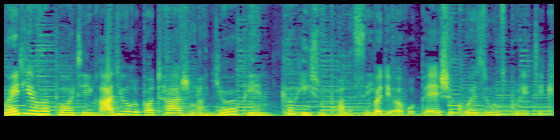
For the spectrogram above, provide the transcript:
Radio reporting Radioreportagen on European cohesion policy. über die europäische Kohäsionspolitik.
